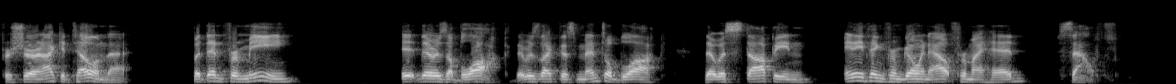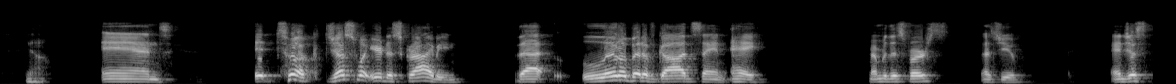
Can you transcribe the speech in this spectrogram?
for sure, and I could tell him that. But then for me, it there was a block. There was like this mental block that was stopping anything from going out for my head south. Yeah. And it took just what you're describing that little bit of God saying, Hey, remember this verse? That's you. And just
